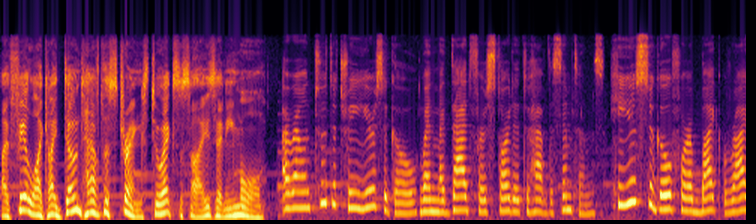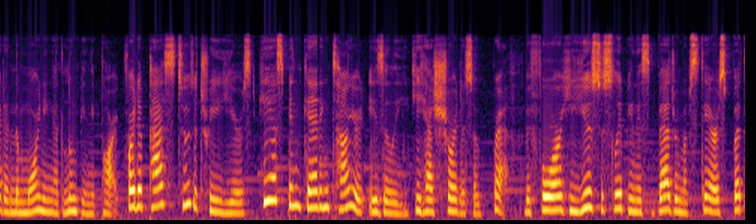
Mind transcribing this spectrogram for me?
I feel like I don't have the strength to exercise anymore. Around two to three years ago, when my dad first started to have the symptoms, he used to go for a bike ride in the morning at Lumpini Park. For the past two to three years, he has been getting tired easily. He has shortness of breath. Before, he used to sleep in his bedroom upstairs, but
